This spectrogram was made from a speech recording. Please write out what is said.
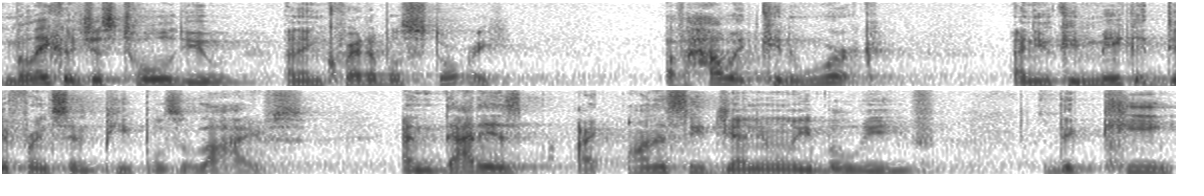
Malika just told you an incredible story of how it can work and you can make a difference in people's lives. And that is, I honestly, genuinely believe, the key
